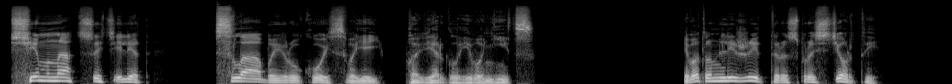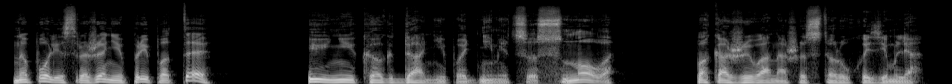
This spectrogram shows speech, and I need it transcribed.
семнадцати лет, слабой рукой своей повергла его ниц. И вот он лежит распростертый на поле сражения при Поте и никогда не поднимется снова, пока жива наша старуха-земля.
